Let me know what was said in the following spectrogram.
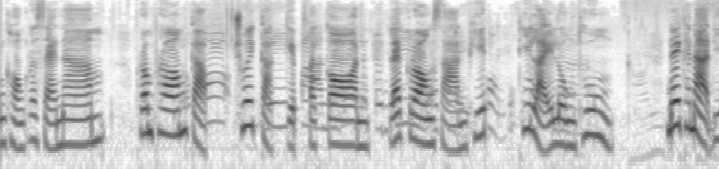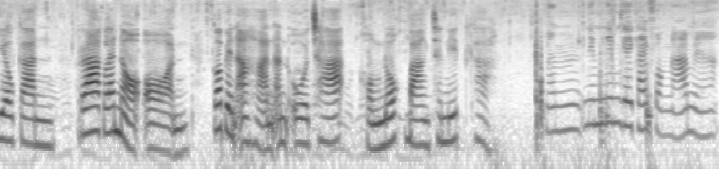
งของกระแสน้ำพร้อมๆกับช่วยกักเก็บตะกอนและกรองสารพิษที่ไหลลงทุ่ง ในขณะเดียวกัน รากและหน่ออ่อน ก็เป็นอาหารอันโอชะของนกบางชนิดค่ะ มันนิ่มๆคล้ายๆฟองน้ำเนี่ยฮะ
